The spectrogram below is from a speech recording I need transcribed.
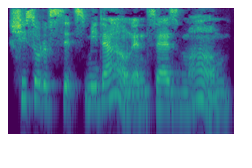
she sort of sits me down and says, Mom,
